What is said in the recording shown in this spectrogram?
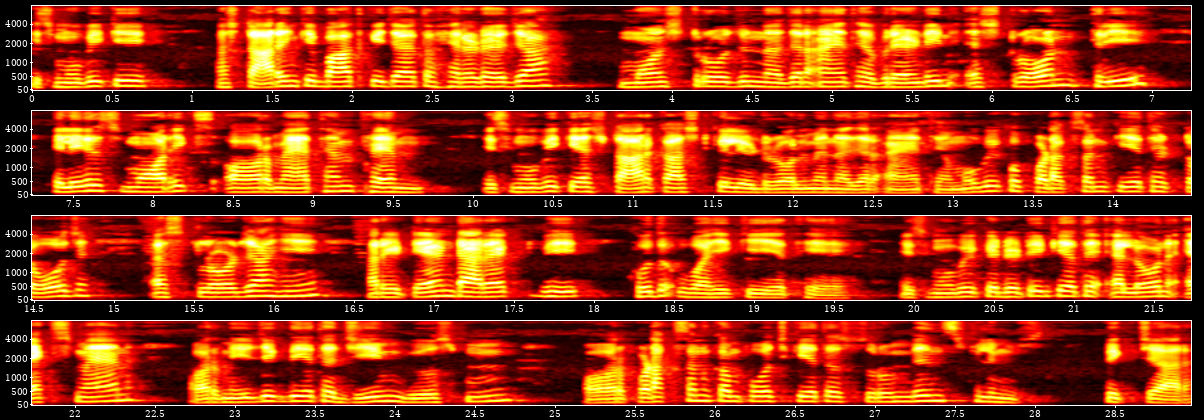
इस मूवी की स्टारिंग की बात की जाए तो हेरडेजा मॉन्स्ट्रोज नज़र आए थे, ब्रेंडिन एस्ट्रॉन थ्री एलियर्स मॉरिक्स और मैथम फ्रेम इस मूवी के स्टार कास्ट के लीड रोल में नज़र आए थे। मूवी को प्रोडक्शन किए थे टोज एस्ट्रोजा ही रिटेन डायरेक्ट भी खुद वही किए थे। इस मूवी के एडिटिंग किए थे एलोन एक्समैन और म्यूज़िक दिए थे जिम ब्यूस्म और प्रोडक्शन कंपोज किए थे सुरम्बिन्स फ़िल्म पिक्चर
